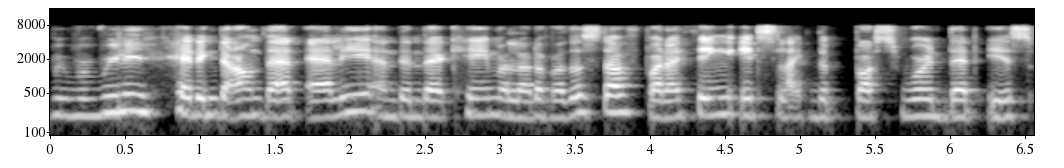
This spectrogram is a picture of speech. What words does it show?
we were really heading down that alley, and then there came a lot of other stuff. But I think it's like the buzzword that is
